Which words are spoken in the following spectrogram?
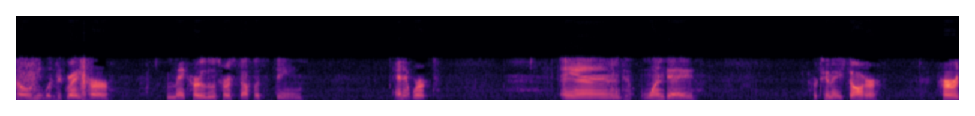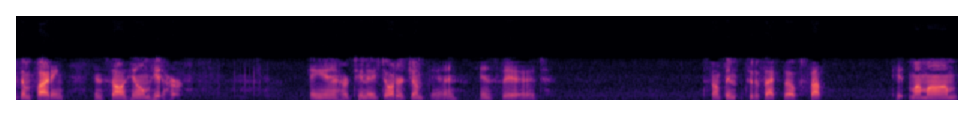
So he would degrade her, make her lose her self esteem, and it worked. And one day, her teenage daughter heard them fighting and saw him hit her. And her teenage daughter jumped in and said something to the fact of, Stop hit my mom,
